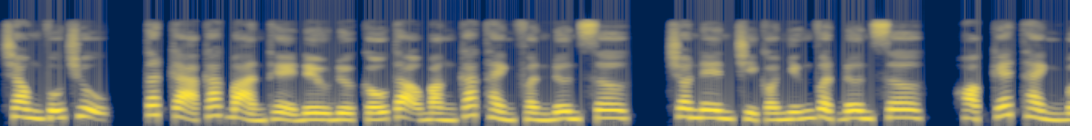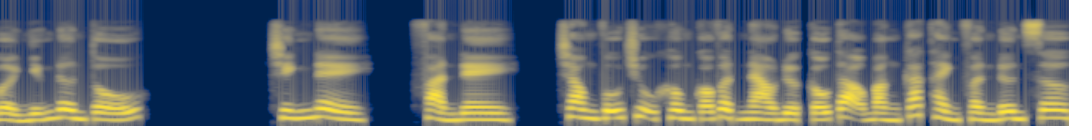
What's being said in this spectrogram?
Trong vũ trụ, tất cả các bản thể đều được cấu tạo bằng các thành phần đơn sơ, cho nên chỉ có những vật đơn sơ, hoặc kết thành bởi những đơn tố. Chính đề, phản đề, trong vũ trụ không có vật nào được cấu tạo bằng các thành phần đơn sơ,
